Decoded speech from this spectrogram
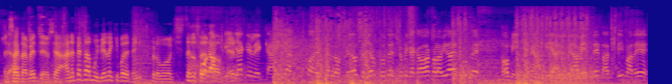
O sea, Exactamente, o sea, han empezado muy bien el equipo de Phoenix, pero existe los la hacer. que le caía justamente en los dedos al señor Tute. Shumi que acababa con la vida de Tute. Tommy, que me hacía el de la vendetta encima de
